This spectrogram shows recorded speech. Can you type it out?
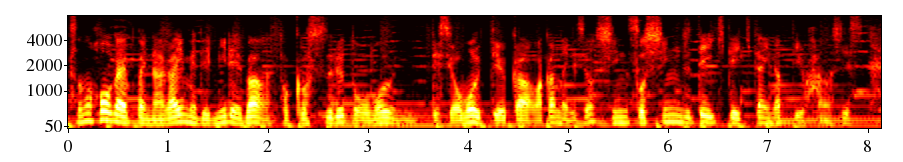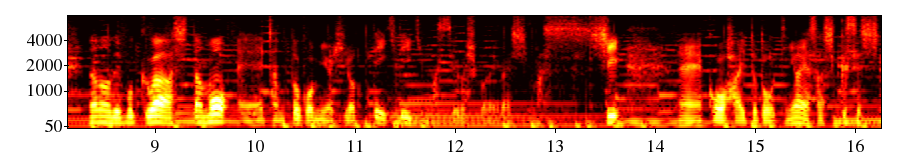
その方がやっぱり長い目で見れば得をすると思うんですよ。思うっていうか、わかんないですよ。真相信じて生きていきたいなっていう話です。なので僕は明日も、えーちゃんとゴミを拾って生きていきます。よろしくお願いします。し、えー後輩と同期には優しく接し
